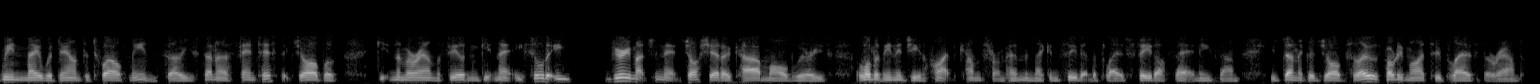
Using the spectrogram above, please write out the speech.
when they were down to 12 men. So he's done a fantastic job of getting them around the field and getting that. He sort of he very much in that Josh Addo-Carr mold where he's a lot of energy and hype comes from him, and they can see that the players feed off that, and he's um he's done a good job. So those are probably my two players of the round.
